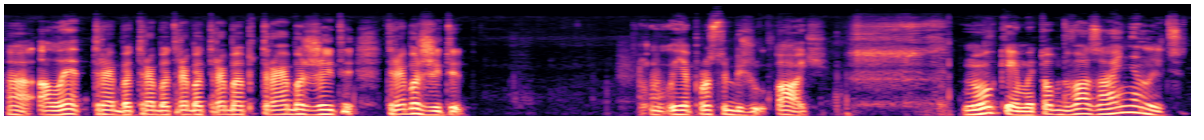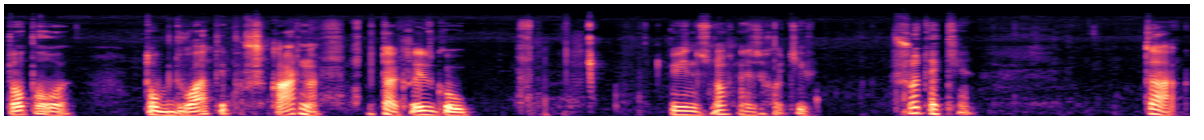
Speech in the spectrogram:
але треба, треба, треба, треба, треба жити. Треба жити. Я просто біжу. Ай. Ну окей, ми топ-2 зайняли, це топово. Топ-2, типу, шикарно. Так, let's go. Він знов не захотів. Що таке? Так.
